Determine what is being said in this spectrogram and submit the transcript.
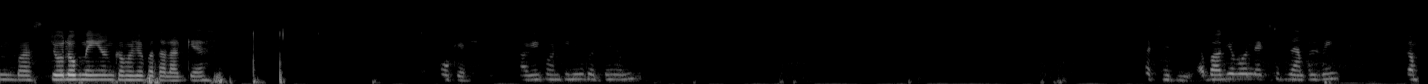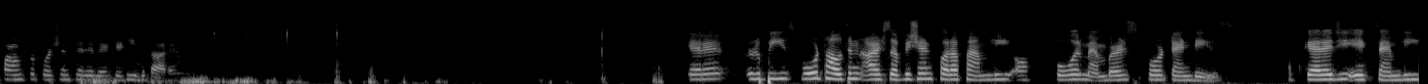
बस, जो लोग नहीं है, उनका मुझे पता लग गया है। ओके okay. आगे कंटिन्यू करते हैं हम। अच्छा जी, अब आगे वो नेक्स्ट एग्जांपल भी कंपाउंड प्रोपोर्शन से रिलेटेड ही बता रहे हैं कह रहे rupees four thousand are sufficient for a family of four members for ten days अब कह रहे जी, एक फैमिली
